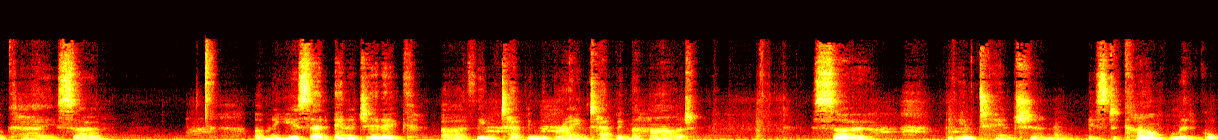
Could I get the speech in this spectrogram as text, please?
Okay, so I'm going to use that energetic uh, thing, tapping the brain, tapping the heart. So the intention is to calm political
